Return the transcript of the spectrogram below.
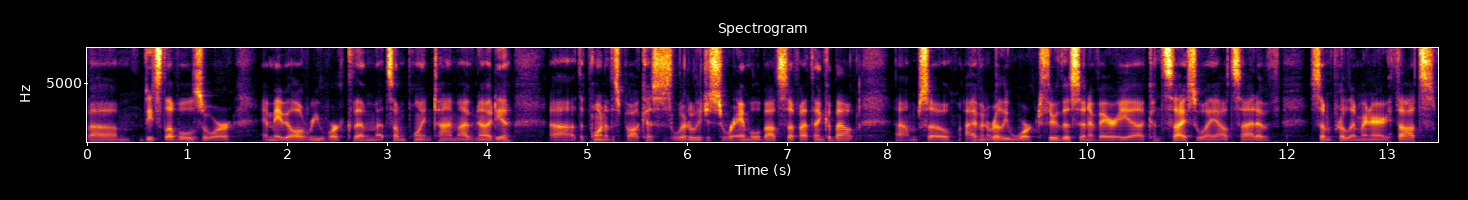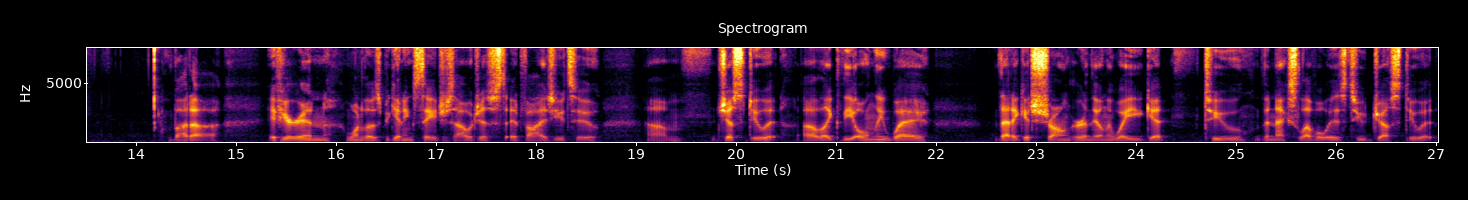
um, these levels or and maybe I'll rework them at some point in time. I have no idea. Uh, the point of this podcast is literally just to ramble about stuff I think about. Um, so I haven't really worked through this in a very uh, concise way outside of some preliminary thoughts. But uh, if you're in one of those beginning stages, I would just advise you to um, just do it. Uh, like the only way that it gets stronger and the only way you get to the next level is to just do it.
